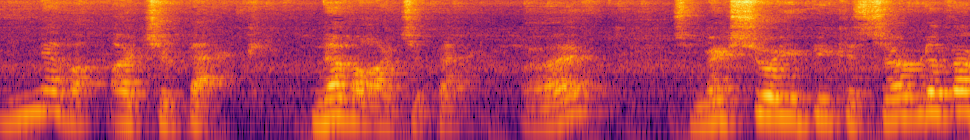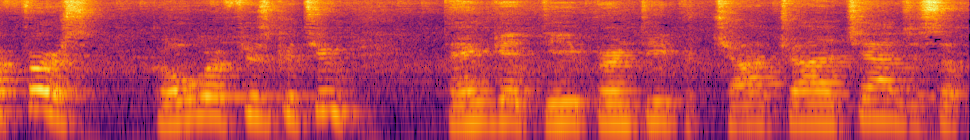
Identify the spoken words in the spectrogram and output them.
never arch your back. Never arch your back. Alright? So make sure you be conservative at first Go where it feels good to you. Then get deeper and deeper. Try, try to challenge yourself,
